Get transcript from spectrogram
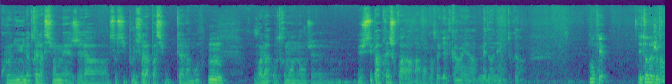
connu une autre relation, mais je l'associe plus à la passion qu'à l'amour. Mhm. Voilà, autrement, non, je je suis pas prêt, je crois, à rencontrer quelqu'un et à me donner en tout cas. Ok. Et toi, Benjamin?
